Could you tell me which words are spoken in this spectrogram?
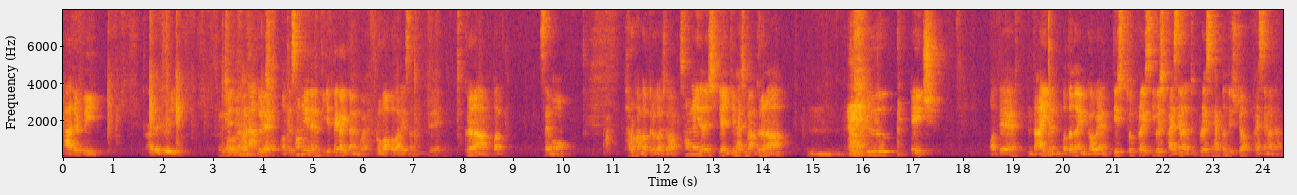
아들의 아들의 한 성년이 아들의 어떤 성년이 되는 띠- 때가 있다는 거야 로마법 아래에서는 네. 그러나 but 세모 바로 반박 들어가죠. 성년이 되는 시기가 있긴 하지만 그러나 음, 그 age 어때 나이는 어떤 나이입니까? When this took place 이것이 발생하다 took place happen 뜻이죠. 발생하다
